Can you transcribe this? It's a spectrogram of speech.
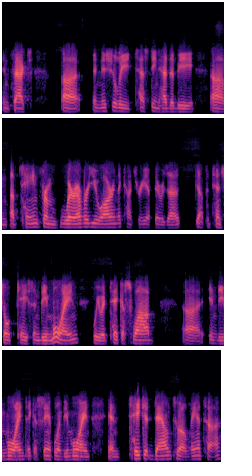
In fact, uh, initially testing had to be um, obtained from wherever you are in the country. If there was a, a potential case in Des Moines, we would take a swab uh, in Des Moines, take a sample in Des Moines, and take it down to Atlanta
